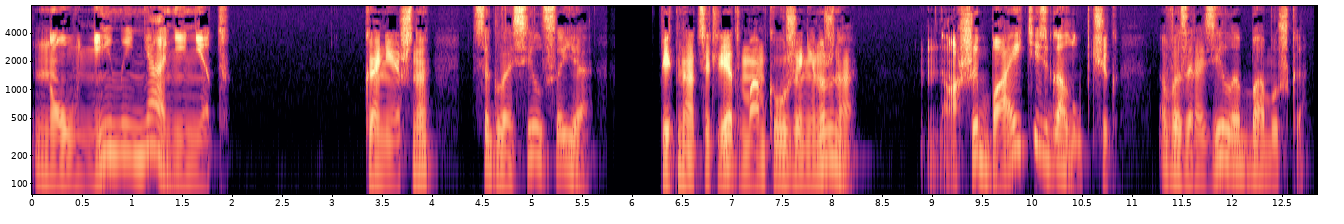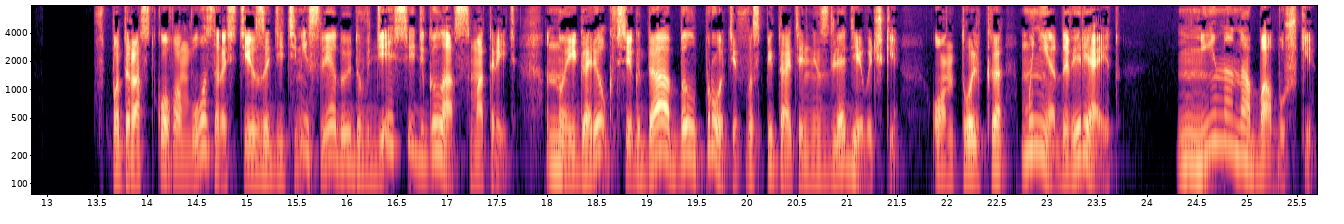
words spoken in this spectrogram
Но у Нины няни нет. Конечно, согласился я. Пятнадцать лет мамка уже не нужна. Ошибаетесь, голубчик, возразила бабушка. В подростковом возрасте за детьми следует в десять глаз смотреть, но Игорек всегда был против воспитательниц для девочки. Он только мне доверяет. Нина на бабушке.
